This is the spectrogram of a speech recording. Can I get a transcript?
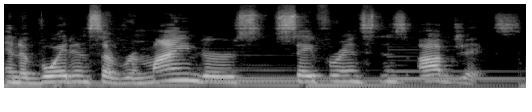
an avoidance of reminders, say, for instance, objects.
